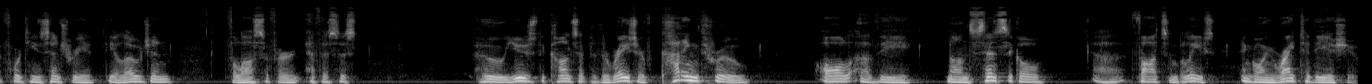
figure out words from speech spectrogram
a 14th century theologian, philosopher, ethicist, who used the concept of the razor of cutting through all of the nonsensical uh, thoughts and beliefs and going right to the issue.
